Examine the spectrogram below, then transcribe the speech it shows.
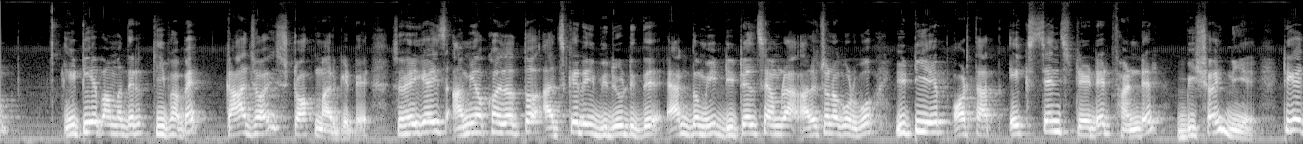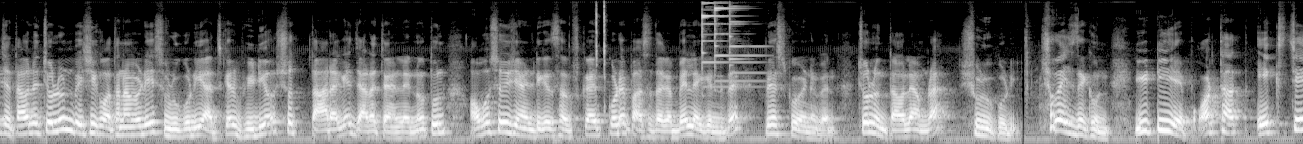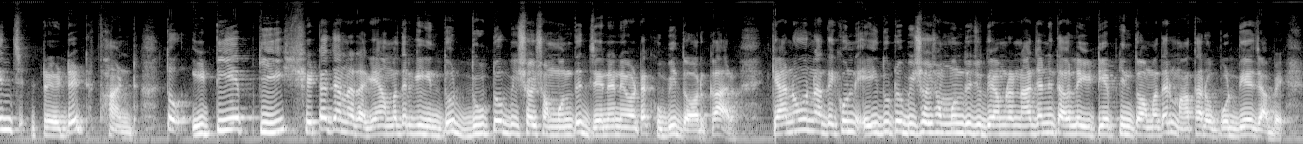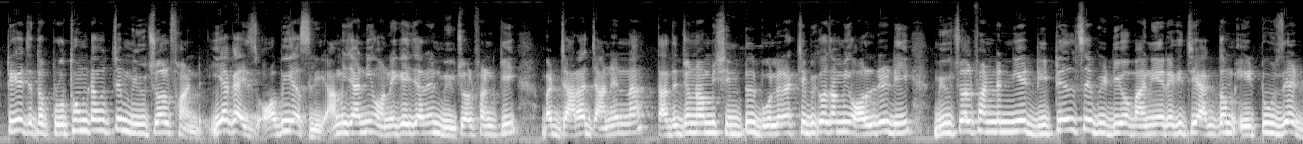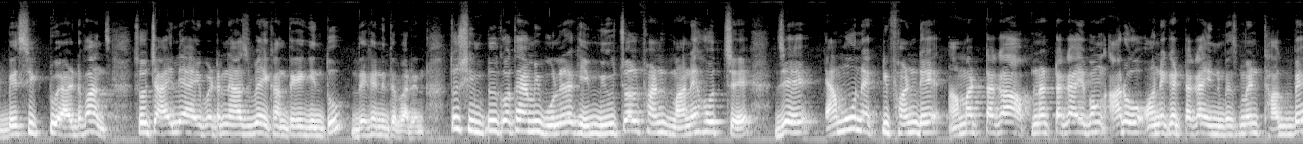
ইটিএফ আমাদের কীভাবে কাজ হয় স্টক মার্কেটে সো হেই গাইজ আমি অক্ষয় দত্ত। আজকের এই ভিডিওটিতে একদমই ডিটেলসে আমরা আলোচনা করব ইটিএফ অর্থাৎ এক্সচেঞ্জ ট্রেডেড ফান্ডের বিষয় নিয়ে। ঠিক আছে, তাহলে চলুন বেশি কথা না বাড়িয়ে শুরু করি আজকের ভিডিও সো তার আগে যারা চ্যানেলে নতুন, অবশ্যই চ্যানেলটিকে সাবস্ক্রাইব করে পাশে থাকা বেল আইকনটিতে প্রেস করে নেবেন। চলুন তাহলে আমরা শুরু করি। সো গাইজ দেখুন ইটিএফ অর্থাৎ এক্সচেঞ্জ ট্রেডেড ফান্ড তো ইটিএফ কি? সেটা জানার আগে আমাদেরকে কিন্তু দুটো বিষয় সম্বন্ধে জেনে নেওয়াটা খুবই দরকার। কেন না দেখুন, এই দুটো বিষয় সম্বন্ধে যদি আমরা না জানি, তাহলে ইটিএফ কিন্তু আমাদের মাথার ওপর দিয়ে যাবে। ঠিক আছে? তো প্রথমটা হচ্ছে mutual fund yeah guys obviously আমি জানি অনেকেই জানেন মিউচুয়াল ফান্ড কি বাট যারা জানেন না, তাদের জন্য আমি সিম্পল বলে রাখছি বিকজ আমি অলরেডি মিউচুয়াল ফান্ডের নিয়ে ডিটেলসে ভিডিও বানিয়ে রেখেছি একদম A to Z basic to advance so চাইলে আই বাটনে আসবে, এখান থেকে কিন্তু দেখে নিতে পারেন। তো সিম্পল কথায় আমি বলে রাখি মিউচুয়াল ফান্ড মানে হচ্ছে যে, এমন একটি ফান্ডে আমার টাকা আপনার টাকা এবং আরও অনেকের টাকা ইনভেস্টমেন্ট থাকবে।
